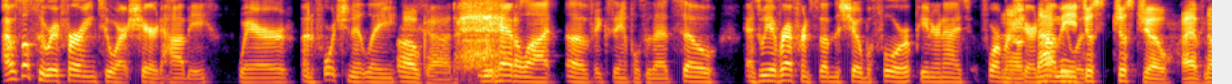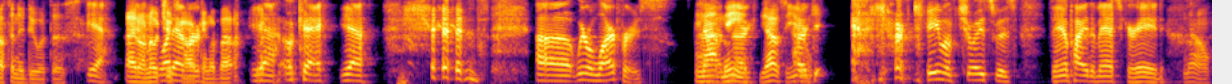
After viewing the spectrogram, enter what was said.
I was also referring to our shared hobby, where unfortunately oh god we had a lot of examples of that. So, as we have referenced on the show before, Peter and I's former No, shared not me was just just joe i have nothing to do with this yeah. i don't know what whatever. you're talking about Yeah. Okay. Yeah. and uh, we were larpers. not Uh, me our- yeah it's you Our, our game of choice was Vampire the Masquerade. No,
